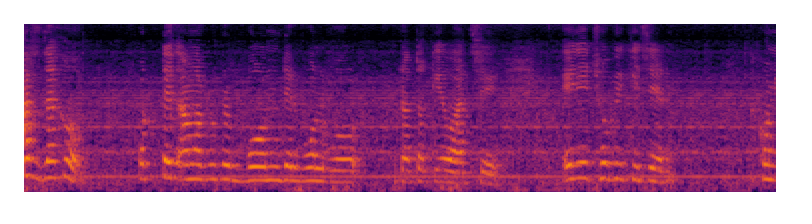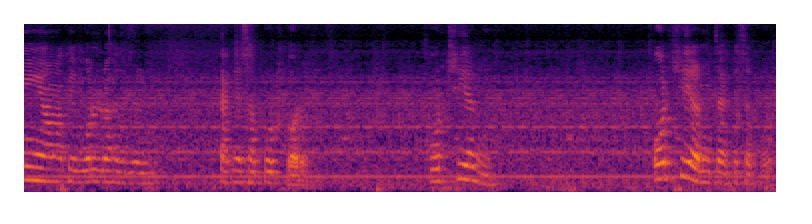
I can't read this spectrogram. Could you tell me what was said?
আজ দেখো, প্রত্যেক আমার বোনদের বলব, যত কেউ আছে এই যে ছবি কিচেন এখনই আমাকে বলল হাজব্যান্ড তাকে সাপোর্ট করো। করছি আমি। করছি আমি তাকে সাপোর্ট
